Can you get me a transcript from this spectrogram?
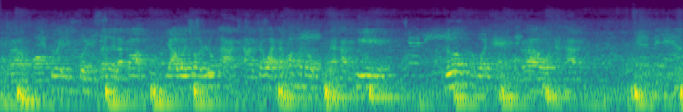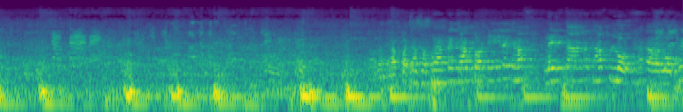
ของเราพร้อมด้วยอินฟลูเอนเซอร์แล้วก็เยาวชนลูกหลานชาวจังหวัดนครพนมนะครับที่ร่วมขบวนแห่ของเรานะครับปแล้วจำได้ไหมเอาละครับประชาสัมพันธ์นะครับตอนนี้นะครับเลนกลางนะครับหลบหลบให้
